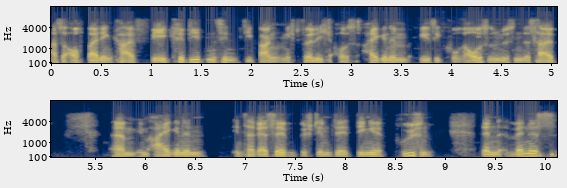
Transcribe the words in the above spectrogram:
Also auch bei den KfW-Krediten sind die Banken nicht völlig aus eigenem Risiko raus und müssen deshalb ähm, im eigenen Interesse bestimmte Dinge prüfen. Denn wenn es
